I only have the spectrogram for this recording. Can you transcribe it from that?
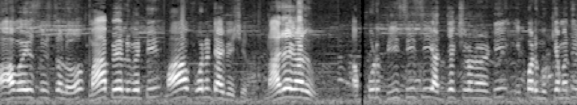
మావోయిస్ట్ లిస్టులో మా పేర్లు పెట్టి మా ఫోన్ ట్యాప్ చేశారు నాదే కాదు అప్పుడు పిసిసి అధ్యక్షుడు ఇప్పటి ముఖ్యమంత్రి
